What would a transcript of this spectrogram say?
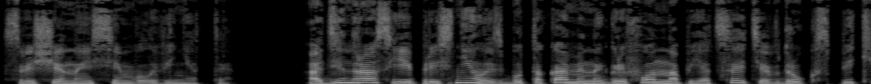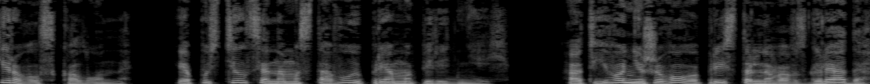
священные символы Венетты. Один раз ей приснилось, будто каменный грифон на пьяцете вдруг спикировал с колонны и опустился на мостовую прямо перед ней. От его неживого пристального взгляда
